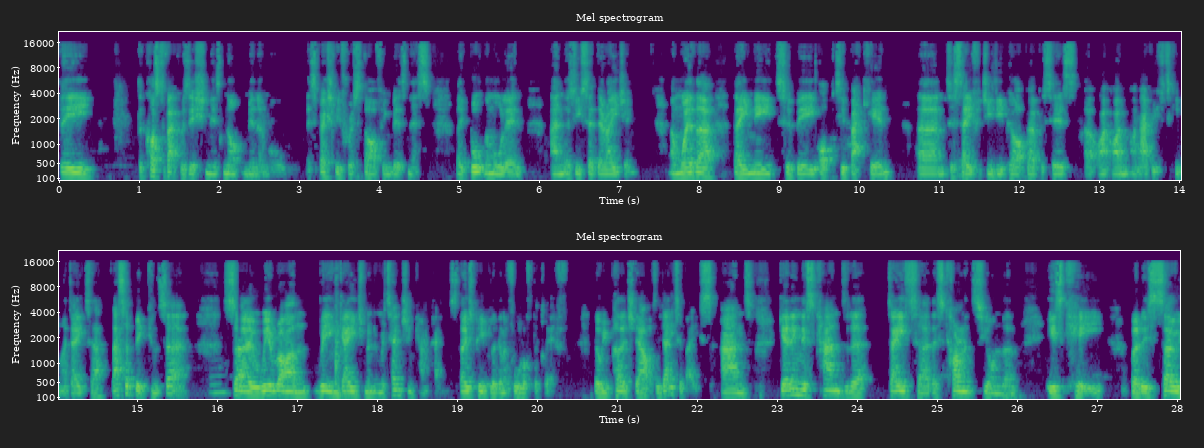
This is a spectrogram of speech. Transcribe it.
the the cost of acquisition is not minimal, especially for a staffing business. They've brought them all in, and as you said, they're aging. And whether they need to be opted back in um, to say for GDPR purposes, uh, I, am happy to keep my data. That's a big concern. Mm. So we run re-engagement and retention campaigns. Those people are going to fall off the cliff. They'll be purged out of the database. And getting this candidate data, this currency on them is key, but is so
